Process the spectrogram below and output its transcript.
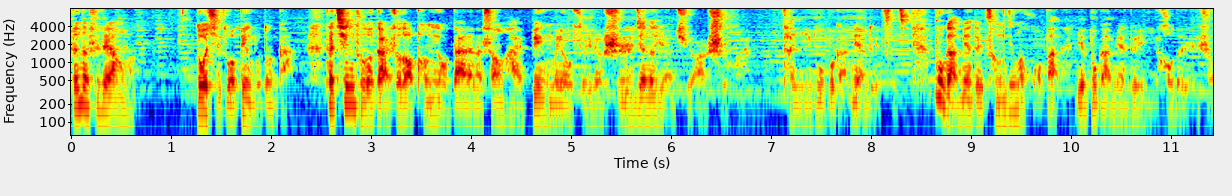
真的是这样吗？多起座并不钝感，他清楚地感受到朋友带来的伤害并没有随着时间的远去而释怀。他一度不敢面对自己，不敢面对曾经的伙伴，也不敢面对以后的人生。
